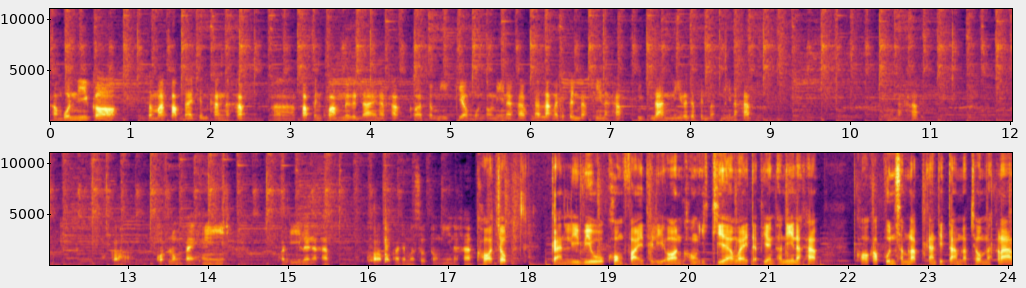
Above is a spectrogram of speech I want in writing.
ข้างบนนี้ก็สามารถปรับได้เช่นกันนะครับปรับเป็นความหนืดได้นะครับ ก็จะมีเกลียวหมุนตรงนี้นะครับ ด้านหลังก็จะเป็นแบบนี้นะครับ อีกด้านนี้ก็จะเป็นแบบนี้นะครับนี่นะครับ ก็กดลงไปให้พอดีเลยนะครับ ขอบก็จะมาสุดตรงนี้นะครับ ขอจบการรีวิวโคมไฟเทลีออนของอีเกียไว้แต่เพียงเท่านี้นะครับ ขอขอบคุณสำหรับการติดตามรับชมนะครับ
